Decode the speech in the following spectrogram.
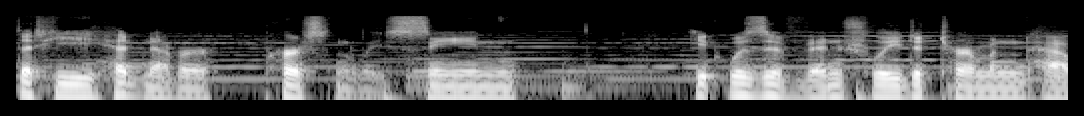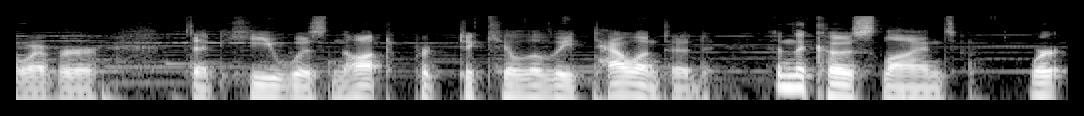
that he had never personally seen. It was eventually determined, however, that he was not particularly talented, and the coastlines were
